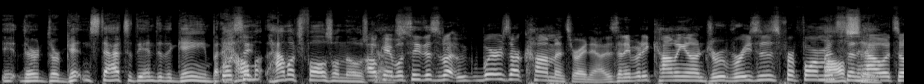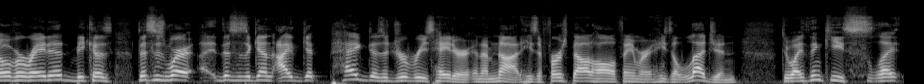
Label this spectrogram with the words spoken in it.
it, they're they're getting stats at the end of the game, but Well, how see- mu- how much falls on those Okay, guys? well, see, this is what. Where's our comments right now? Is anybody commenting on Drew Brees' performance I'll and see. how it's overrated? Because this is where this is again. I get pegged as a Drew Brees hater, and I'm not. He's a first ballot Hall of Famer. He's a legend. Do I think he's slight,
